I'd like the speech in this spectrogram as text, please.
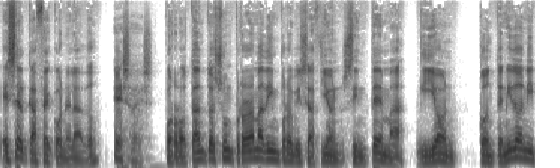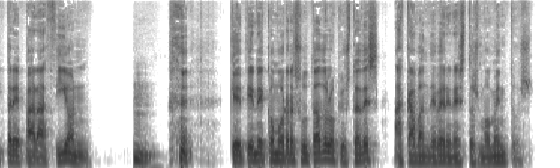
es el café con helado. Eso es. Por lo tanto, es un programa de improvisación, sin tema, guion, contenido ni preparación. Mm. que tiene como resultado lo que ustedes acaban de ver en estos momentos.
